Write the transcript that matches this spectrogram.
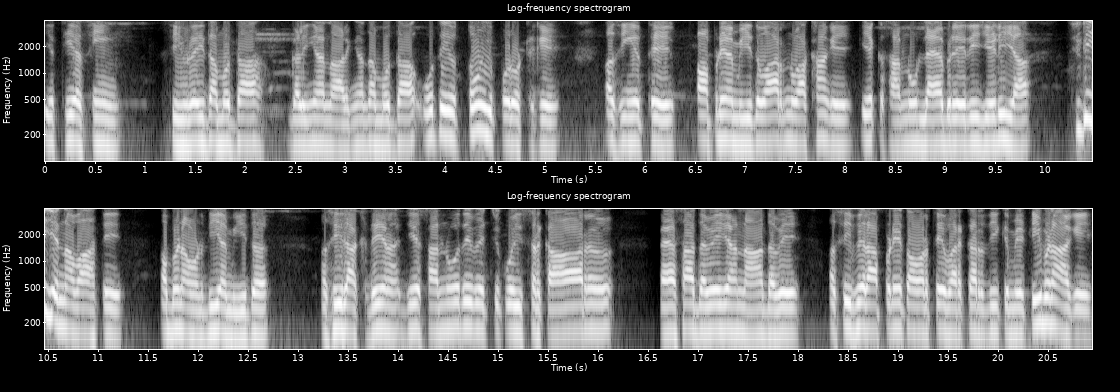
ਇੱਥੇ ਅਸੀਂ ਸੀਵਰੇਜ ਦਾ ਮੁੱਦਾ, ਗਲੀਆਂ ਨਾਲੀਆਂ ਦਾ ਮੁੱਦਾ, ਉਹਦੇ ਉੱਤੋਂ ਹੀ ਉੱਪਰ ਉੱਠ ਕੇ ਅਸੀਂ ਇੱਥੇ ਆਪਣੇ ਉਮੀਦਵਾਰ ਨੂੰ ਆਖਾਂਗੇ ਕਿ ਇੱਕ ਸਾਨੂੰ ਲਾਇਬ੍ਰੇਰੀ ਜਿਹੜੀ ਆ, ਸਿਟੀਜ਼ਨਾਂ ਵਾਸਤੇ ਬਣਾਉਣ ਦੀ ਉਮੀਦ ਅਸੀਂ ਰੱਖਦੇ ਹਾਂ। ਜੇ ਸਾਨੂੰ ਉਹਦੇ ਵਿੱਚ ਕੋਈ ਸਰਕਾਰ ਪੈਸਾ ਦੇਵੇ ਜਾਂ ਨਾ ਦੇਵੇ, ਅਸੀਂ ਫਿਰ ਆਪਣੇ ਤੌਰ ਤੇ ਵਰਕਰ ਦੀ ਕਮੇਟੀ ਬਣਾ ਕੇ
